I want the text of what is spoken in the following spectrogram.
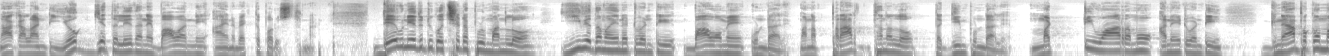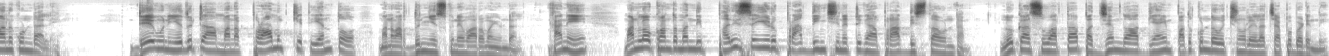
నాకు అలాంటి యోగ్యత లేదనే భావాన్ని ఆయన వ్యక్తపరుస్తున్నాడు. దేవుని ఎదుటికి వచ్చేటప్పుడు మనలో ఈ విధమైనటువంటి భావమే ఉండాలి. మన ప్రార్థనలో తగ్గింపు ఉండాలి మట్టి వారము అనేటువంటి జ్ఞాపకం మనకు ఉండాలి దేవుని ఎదుట మన ప్రాముఖ్యత ఎంతో మనం అర్థం చేసుకునే వారమై ఉండాలి. కానీ మనలో కొంతమంది పరిసయుడు ప్రార్థించినట్టుగా ప్రార్థిస్తూ ఉంటాం. లూకాసు వార్త పద్దెనిమిదో అధ్యాయం పదకొండో వచ్చినలో ఇలా చెప్పబడింది.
